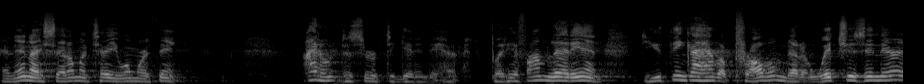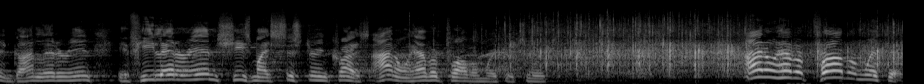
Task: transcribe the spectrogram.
And then I said, I'm going to tell you one more thing. I don't deserve to get into heaven. But if I'm let in, do you think I have a problem that a witch is in there and God let her in? If He let her in, she's my sister in Christ. I don't have a problem with it, church. I don't have a problem with it.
